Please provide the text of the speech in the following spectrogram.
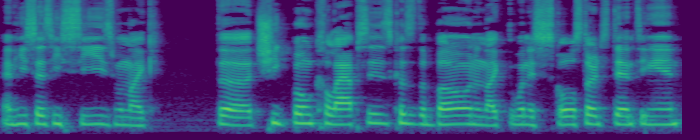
and he says he sees when like the cheekbone collapses cuz of the bone and like when his skull starts denting in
